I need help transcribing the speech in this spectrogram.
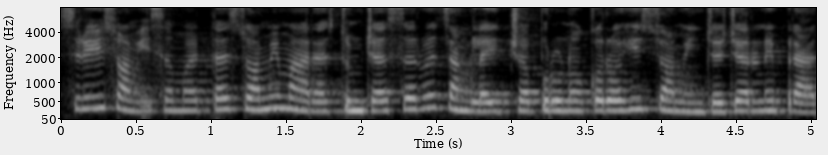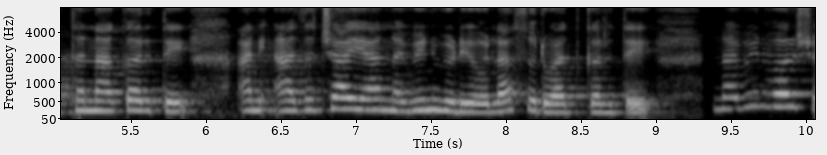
श्री स्वामी समर्थ स्वामी महाराज तुमच्या सर्व चांगल्या इच्छा पूर्ण करो ही स्वामींच्या चरणी प्रार्थना करते आणि आजच्या या नवीन व्हिडिओला सुरुवात करते. नवीन वर्ष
